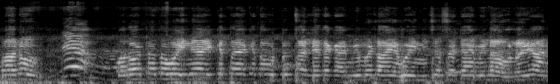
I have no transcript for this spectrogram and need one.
मानो मला वाटतं वहिनी ऐकता ऐकता उठून चालले तर काय? मी म्हटलं आहे वहिनीच्यासाठी आम्ही लावलं आणून.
